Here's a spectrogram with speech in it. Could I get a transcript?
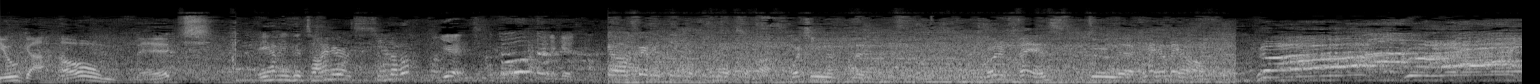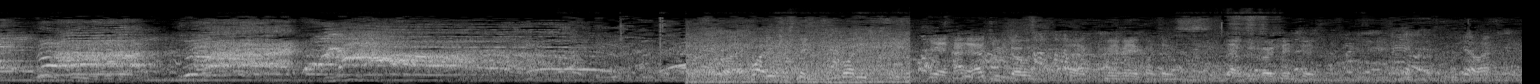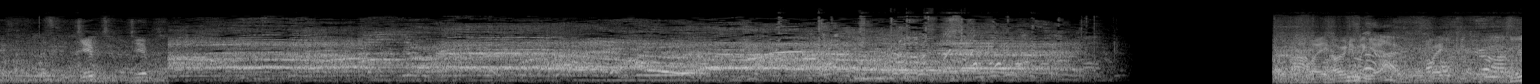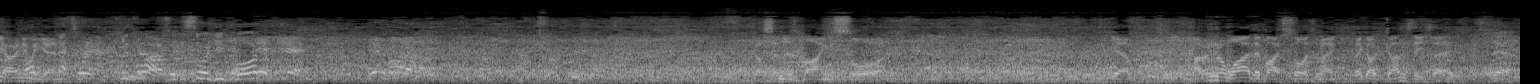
Yuga. Oh, Mitch. Are you having a good time here at Supanova? Yeah. And again. Your favorite thing at Supanova so far? watching the, the devoted fans doing the Kamehameha. Quite interesting. Quite interesting. Yeah, how, how'd you go with uh, Kamehameha contest? That we both entered. Yeah, right. Jibbed, jibbed. Wait, own him again? Wait, can own him again? With what? With the sword you bought? Justin is buying a sword. Yeah, I don't know buy swords. I mean, they got guns these days. Yeah.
